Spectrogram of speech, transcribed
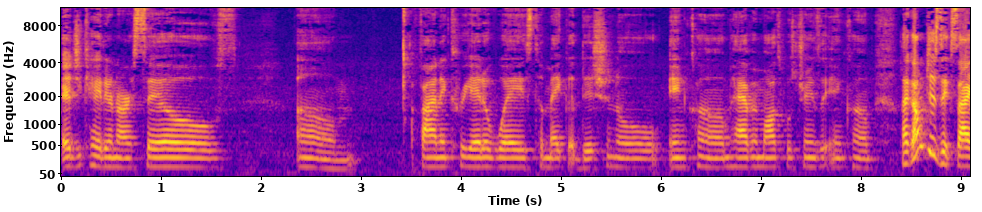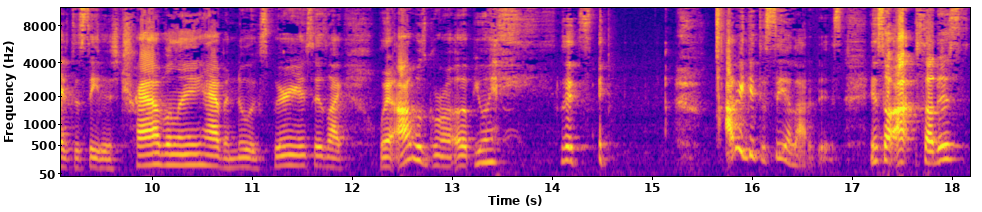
educating ourselves, um, finding creative ways to make additional income, having multiple streams of income. Like I'm just excited to see this traveling, having new experiences. Like when I was growing up, you ain't listen. I didn't get to see a lot of this. And so I, so this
